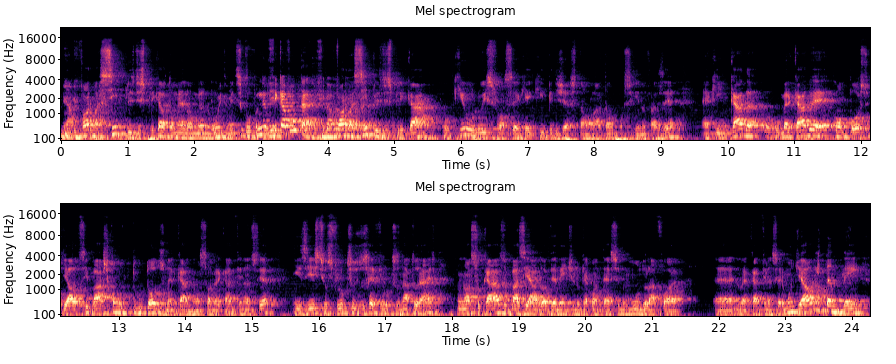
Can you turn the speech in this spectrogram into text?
minha forma simples de explicar, eu estou me alongando muito, me desculpa. Não, fica à vontade. Fica à forma simples de explicar o que o Luiz Fonseca e a equipe de gestão lá estão conseguindo fazer é que em cada o mercado é composto de altos e baixos, como tu, todos os mercados, não só o mercado financeiro. Existem os fluxos e os refluxos naturais. No nosso caso, baseado obviamente no que acontece no mundo lá fora, é, no mercado financeiro mundial e também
